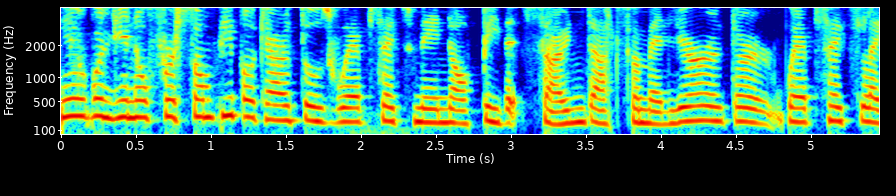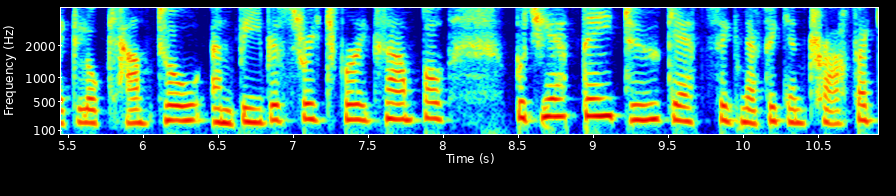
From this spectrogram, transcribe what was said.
Yeah, well, you know, for some people, Gareth, those websites may not be that sound that familiar. They're websites like Locanto and Vivastreet, for example, but yet they do get significant traffic,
